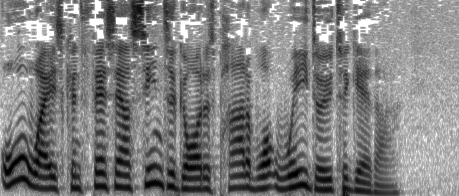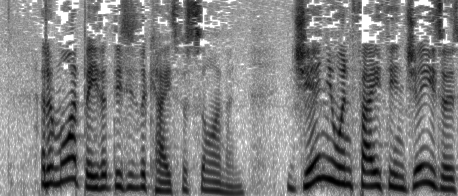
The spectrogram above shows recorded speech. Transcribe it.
always confess our sin to God as part of what we do together. And it might be that this is the case for Simon genuine faith in Jesus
